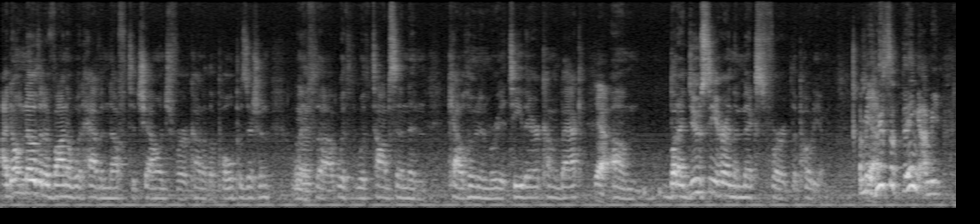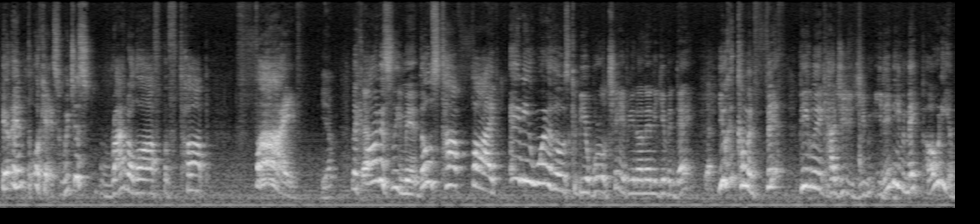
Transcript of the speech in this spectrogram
I don't know that Ivana would have enough to challenge for kind of the pole position with uh, with with Thompson and Calhoun and Maria Htee there coming back. Yeah. Um, but I do see her in the mix for the podium. I mean, Yeah. here's the thing. I mean, and, and- okay, so we just rattled off the top five. Yep. Like Yeah. honestly, man, those top five, any one of those could be a world champion on any given day. Yeah. You could come in fifth. People be like, how'd you, you you didn't even make podium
